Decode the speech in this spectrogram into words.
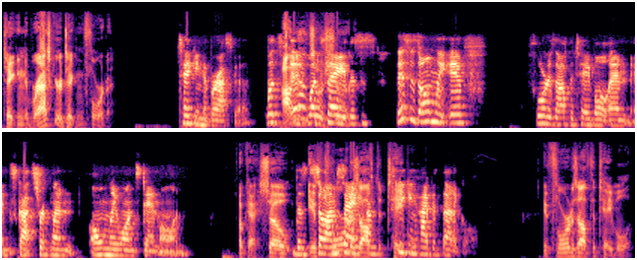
Taking Nebraska or taking Florida? Taking Nebraska. Let's uh, let's so say sure. this is this is only if Florida's off the table and and Scott Stricklin only wants Dan Mullen. Okay, so so Florida's I'm saying off I'm the table, speaking hypothetical. If Florida's off the table,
